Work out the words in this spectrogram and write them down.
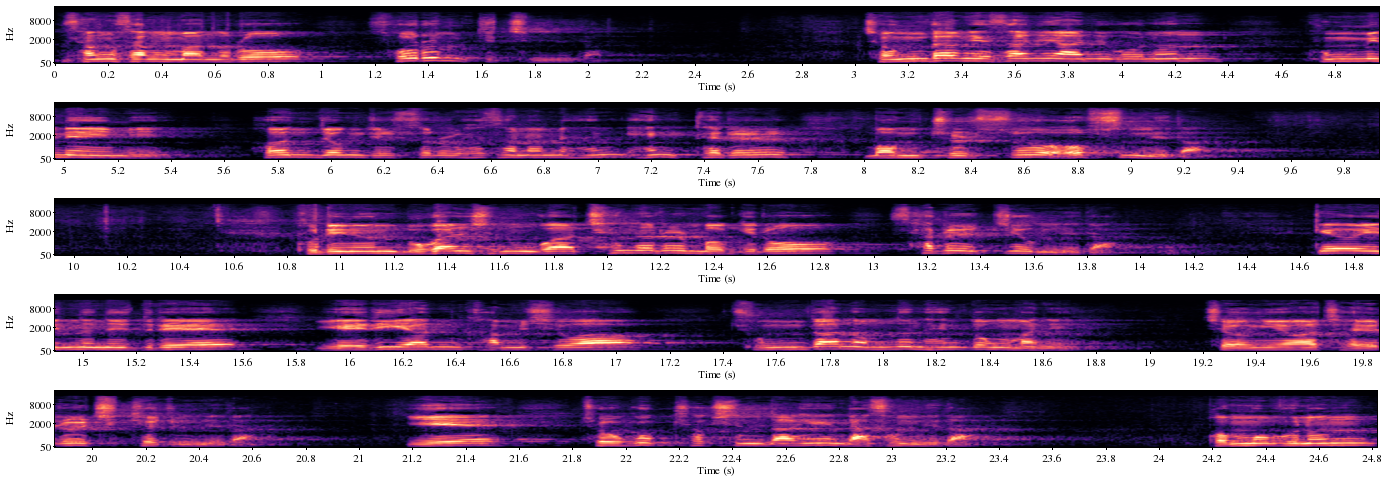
상상만으로 소름 끼칩니다. 정당 해산이 아니고는 국민의힘이 헌정 질서를 훼손하는 행- 행태를 멈출 수 없습니다. 불의는 무관심과 채널을 먹이로 살을 찌웁니다. 깨어있는 이들의 예리한 감시와 중단 없는 행동만이 정의와 자유를 지켜줍니다. 이에 조국 혁신당이 나섭니다. 법무부는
